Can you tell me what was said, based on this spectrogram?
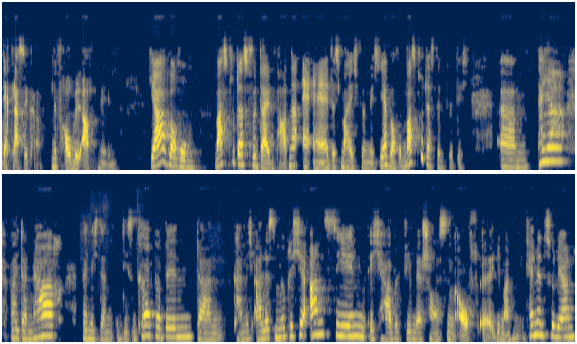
der Klassiker. Eine Frau will abnehmen. Ja, warum? Machst du das für deinen Partner? Äh, äh, das mache ich für mich. Ja, warum machst du das denn für dich? Ähm, naja, weil danach, wenn ich dann in diesem Körper bin, dann kann ich alles Mögliche anziehen. Ich habe viel mehr Chancen, auf äh, jemanden kennenzulernen.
